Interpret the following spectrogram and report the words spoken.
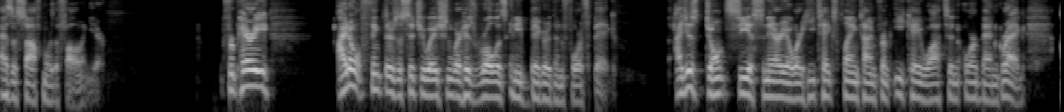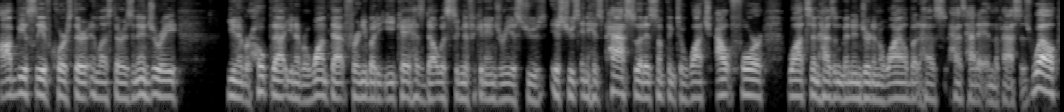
as a sophomore the following year. For Perry, I don't think there's a situation where his role is any bigger than fourth big. I just don't see a scenario where he takes playing time from Ike Watson or Ben Gregg. Obviously, of course, there unless there is an injury, you never hope that, you never want that for anybody. Ike has dealt with significant injury issues issues in his past, so that is something to watch out for. Watson hasn't been injured in a while, but has has had it in the past as well.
